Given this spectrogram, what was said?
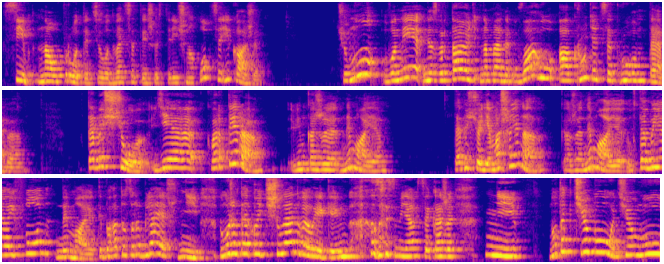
сів навпроти цього 26-річного хлопця і каже: Чому вони не звертають на мене увагу, а крутяться кругом тебе? В тебе що, є квартира? Він каже: Немає. В тебе що, є машина? Каже, немає. В тебе є айфон? Немає. Ти багато заробляєш? Ні. Ну, може, в тебе хоч член великий? Він засміявся, каже: Ні. Ну так чому? Чому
